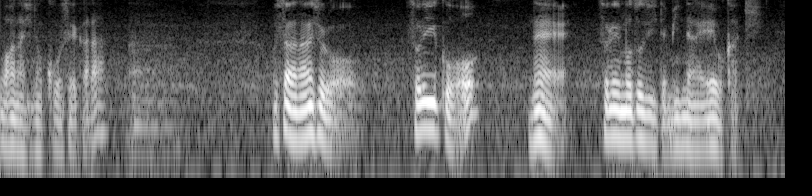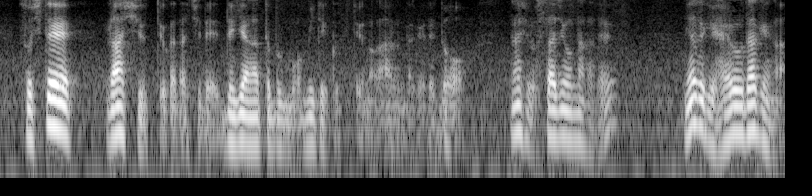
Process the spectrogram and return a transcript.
お話の構成から、うんそしたら何しろそれ以降ねそれに基づいてみんなが絵を描きそしてラッシュっていう形で出来上がった部分を見ていくっていうのがあるんだけれど何しろスタジオの中で宮崎駿だけが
